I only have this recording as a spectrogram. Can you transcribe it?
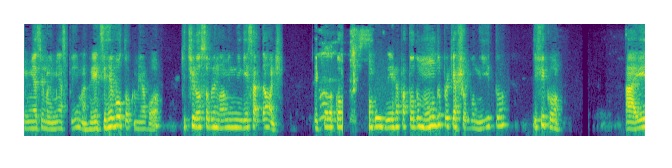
minhas irmãs e minhas primas, a gente se revoltou com minha avó, que tirou o sobrenome ninguém sabe de onde. E colocou com bezerra para todo mundo porque achou bonito e ficou. Aí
